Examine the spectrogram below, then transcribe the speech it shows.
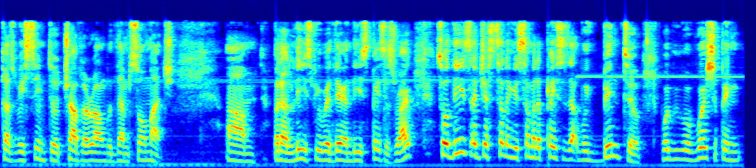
because we seem to travel around with them so much. Um, but at least we were there in these places, right? So these are just telling you some of the places that we've been to where we were worshiping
